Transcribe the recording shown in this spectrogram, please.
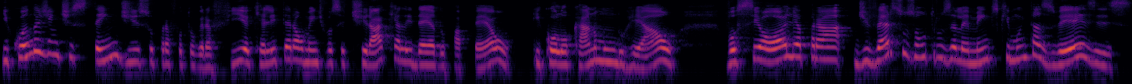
E quando a gente estende isso para fotografia, que é literalmente você tirar aquela ideia do papel e colocar no mundo real, você olha para diversos outros elementos que muitas vezes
